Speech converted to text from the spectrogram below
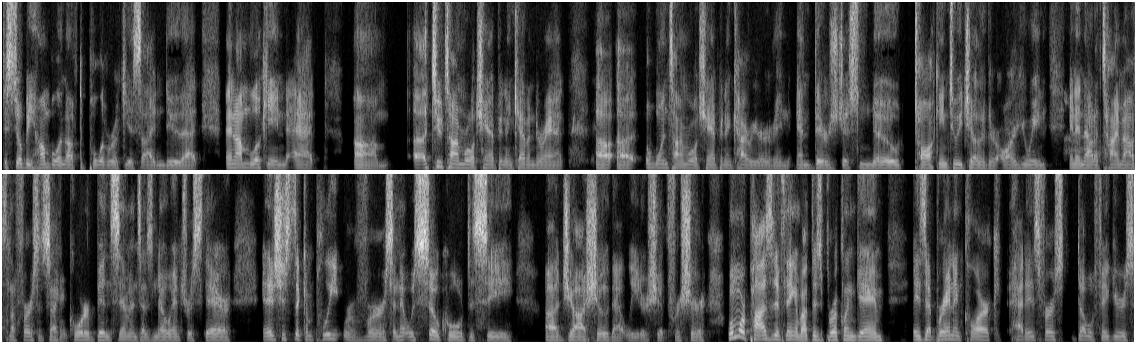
to still be humble enough to pull a rookie aside and do that. And I'm looking at um, a two time world champion in Kevin Durant, uh, uh, a one time world champion in Kyrie Irving, and there's just no talking to each other. They're arguing in and out of timeouts in the first and second quarter. Ben Simmons has no interest there. And it's just a complete reverse. And it was so cool to see uh, Josh showed that leadership for sure. One more positive thing about this Brooklyn game is that Brandon Clarke had his first double figures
